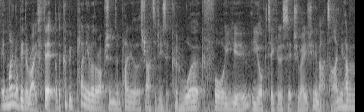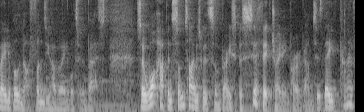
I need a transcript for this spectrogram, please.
it might not be the right fit, but there could be plenty of other options and plenty of other strategies that could work for you in your particular situation, the amount of time you have available, the amount of funds you have available to invest. So what happens sometimes with some very specific training programs is they kind of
